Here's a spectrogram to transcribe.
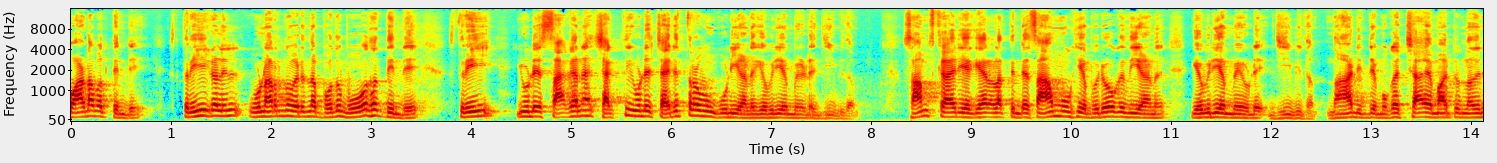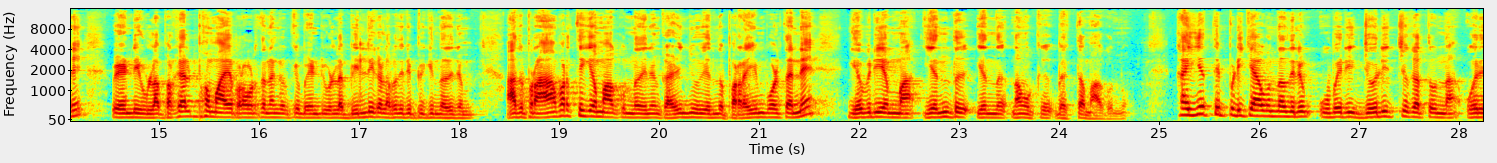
പാഠവത്തിന്റെ സ്ത്രീകളിൽ ഉണർന്നു വരുന്ന പൊതുബോധത്തിന്റെ സ്ത്രീയുടെ സഹന ശക്തിയുടെ ചരിത്രവും കൂടിയാണ് ഗൗരിയമ്മയുടെ ജീവിതം. സാംസ്കാരിക കേരളത്തിന്റെ സാമൂഹ്യ പുരോഗതിയാണ് ഗൗരിയമ്മയുടെ ജീവിതം. നാടിന്റെ മുഖച്ഛായ മാറ്റുന്നതിന് വേണ്ടിയുള്ള പ്രഗത്ഭമായ പ്രവർത്തനങ്ങൾക്ക് വേണ്ടിയുള്ള ബില്ലുകൾ അവതരിപ്പിക്കുന്നതിനും അത് പ്രാവർത്തികമാക്കുന്നതിനും കഴിഞ്ഞു എന്ന് പറയുമ്പോൾ തന്നെ ഗൗരിയമ്മ എന്ത് എന്ന് നമുക്ക് വ്യക്തമാകുന്നു. കയ്യെത്തിപ്പിടിക്കാവുന്നതിലും ഉപരി ജ്വലിച്ചു കത്തുന്ന ഒരു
